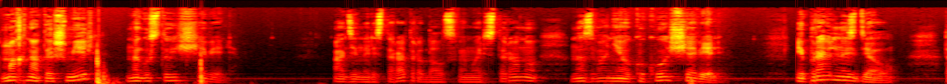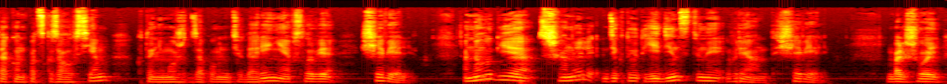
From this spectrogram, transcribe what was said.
Мохнатый шмель на густой щавель. Один ресторатор дал своему ресторану название «Куко Щавель». И правильно сделал. Так он подсказал всем, кто не может запомнить ударение в слове «щавель». Аналогия с «Шанель» диктует единственный вариант – «щавель». Большой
